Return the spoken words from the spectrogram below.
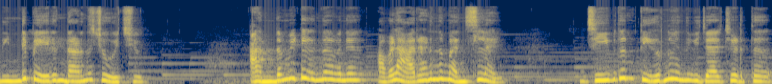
നിന്റെ പേരെന്താണെന്ന് ചോദിച്ചു. അന്തം വിട്ടിരുന്നവന് അവൾ ആരാണെന്ന് മനസ്സിലായി. ജീവിതം തീർന്നു എന്ന് വിചാരിച്ചെടുത്ത്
